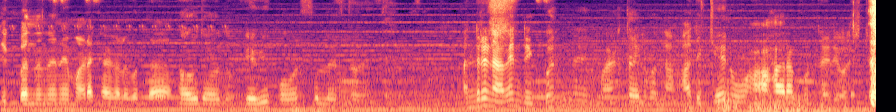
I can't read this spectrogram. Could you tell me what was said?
ದಿಗ್ಬಂಧನನೇ ಮಾಡೋಕ್ಕಾಗಲ್ಲ ಗೊತ್ತಾ? ಹೌದೌದು. ಹೆವಿ ಪವರ್ಫುಲ್ ಇರ್ತವೆ ಅಂದ್ರೆ ನಾವೇನ್ ದಿಗ್ಬಂಧನ ಮಾಡ್ತಾ ಇಲ್ವಲ್ಲ ಅದಕ್ಕೇನು ಆಹಾರ ಕೊಡ್ತಾ ಇದೀವಿ ಅಷ್ಟೇ.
